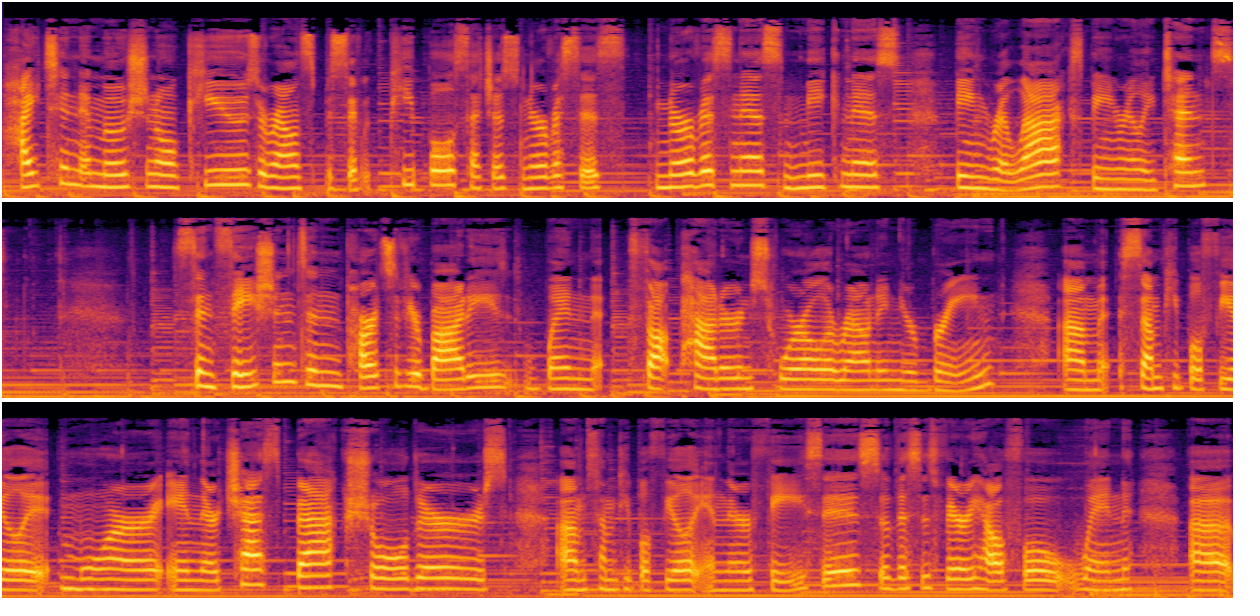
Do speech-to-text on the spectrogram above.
heightened emotional cues around specific people, such as nervousness, nervousness, meekness, being relaxed, being really tense, sensations in parts of your body when thought patterns swirl around in your brain. Um, some people feel it more in their chest, back, shoulders. Um, some people feel it in their faces. So, this is very helpful when uh,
